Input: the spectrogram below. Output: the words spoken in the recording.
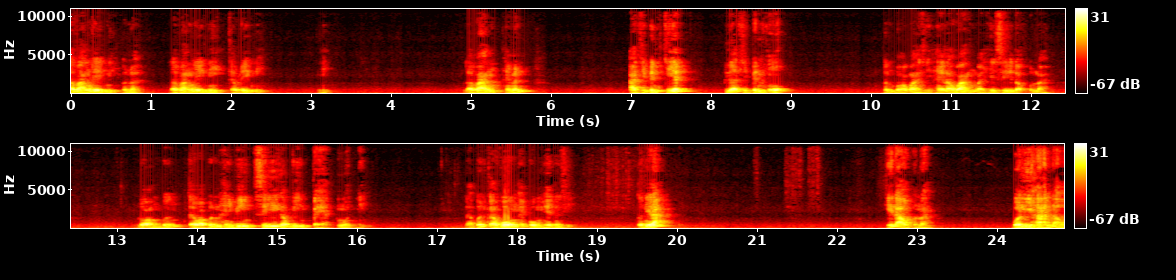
ระวังเลขนี่เพิ่นว่าระวังเลขนี่กับเลขนี่นี่ระวังให้มัน อาจจะเป็นเจ็ดหรืออาจจะเป็นหกเพิ่นบอกว่าสิให้ระวังไว้ซื่อดอกเพิ่นว่าลองเบิ่งแต่ว่าเพิ่นให้วิ่งสี่กับวิ่งแปดงวดนี้แล้วเพิ่นก็วงให้ผมเห็นจังซี่ตัวนี้ละเฮ็ดเอาเพิ่นว่าบริหารเอา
